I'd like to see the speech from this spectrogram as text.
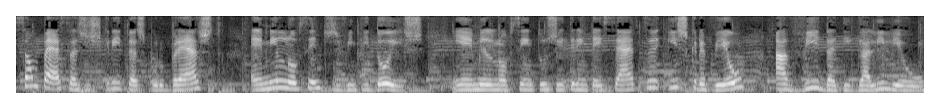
são peças escritas por Brecht em 1922 e em 1937 escreveu A Vida de Galileu.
